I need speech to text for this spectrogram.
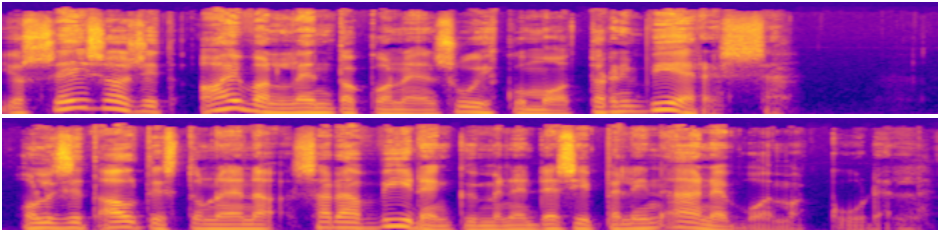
Jos seisoisit aivan lentokoneen suihkumoottorin vieressä, olisit altistuneena 150 desibelin äänenvoimakkuudelle.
